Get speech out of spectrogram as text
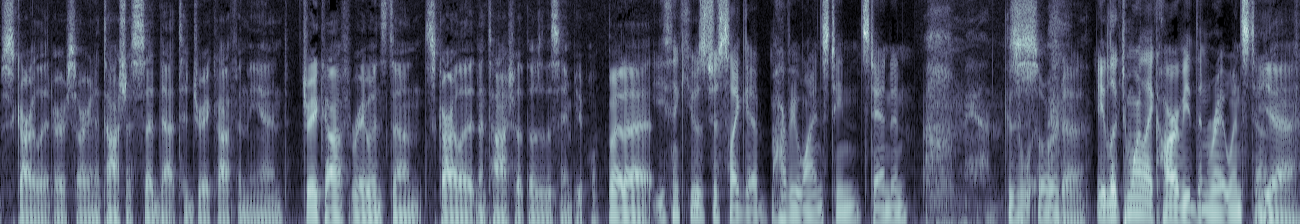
Scarlett, or sorry, Natasha said that to Dracoff in the end. Dracoff, Ray Winstone, Scarlett, Natasha, those are the same people. But, uh, You think he was just like a Harvey Weinstein stand-in? Because sorta. he looked more like Harvey than Ray Winstone. Yeah,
